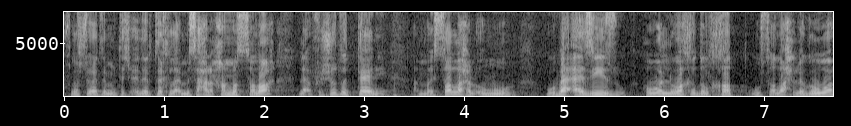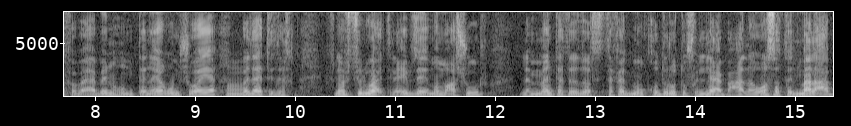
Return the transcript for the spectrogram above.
وفي نفس الوقت ما أنتش قادر تخلق مساحة لمحمد صلاح لأ في الشوط الثاني أما يصلح الأمور وبقى زيزو هو اللي واخد الخط وصلاح لجوه فبقى بينهم تناغم شوية بدأت تخلق في نفس الوقت لعيب زي إمام عاشور لما أنت تقدر تستفاد من قدرته في اللعب على وسط الملعب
